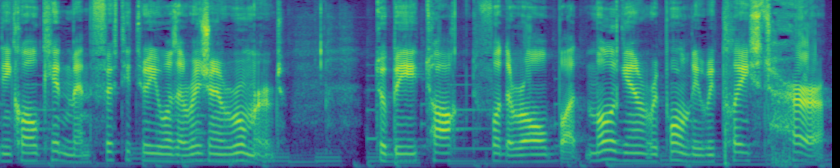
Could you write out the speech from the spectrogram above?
Nicole Kidman, 53, was originally rumored to be talked for the role, but Mulligan reportedly replaced her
